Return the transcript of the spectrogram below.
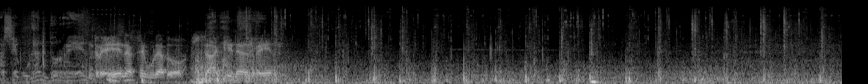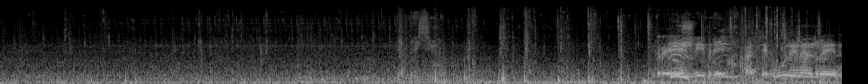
Asegurando rehén. Rehén asegurado. Saquen al rehén. Rehén libre. Aseguren al rehén.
